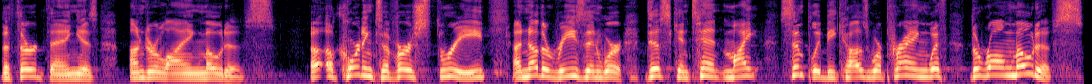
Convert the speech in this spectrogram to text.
The third thing is underlying motives. According to verse 3, another reason we're discontent might simply because we're praying with the wrong motives.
